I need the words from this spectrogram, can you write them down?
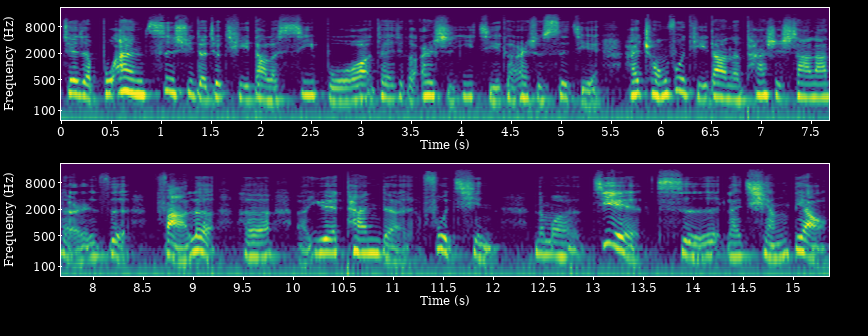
接着不按次序的就提到了希伯，在这个二十一节跟二十四节，还重复提到呢，他是撒拉的儿子法勒和呃约坦的父亲。那么借此来强调。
